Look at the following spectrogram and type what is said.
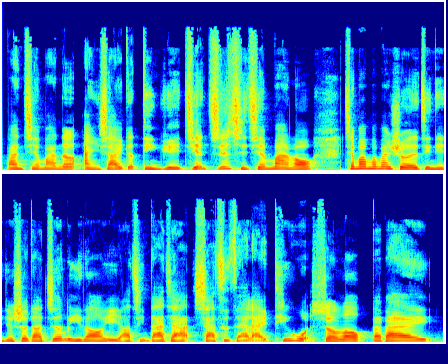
帮千曼呢按下一个订阅键，支持千曼喽。千曼慢慢说，今天就说到这里喽，也邀请大家下次再来听我说喽，拜拜。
